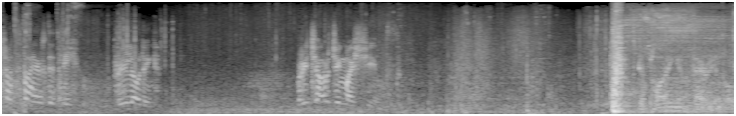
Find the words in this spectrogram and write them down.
Shots fired at me. Reloading. Recharging my shields. Deploying a variable.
